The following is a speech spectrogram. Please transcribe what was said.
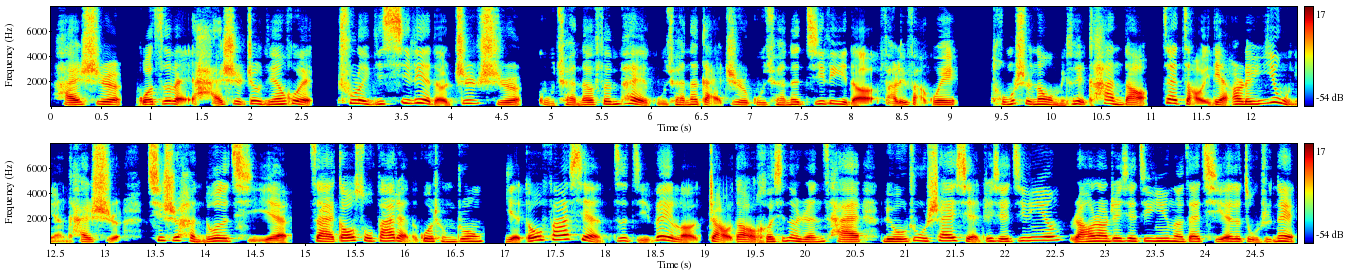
还是国资委还是证监会，出了一系列的支持股权的分配、股权的改制、股权的激励的法律法规。同时呢，我们可以看到，再早一点，二零一五年开始，其实很多的企业在高速发展的过程中，也都发现自己为了找到核心的人才，留住、筛选这些精英，然后让这些精英呢在企业的组织内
